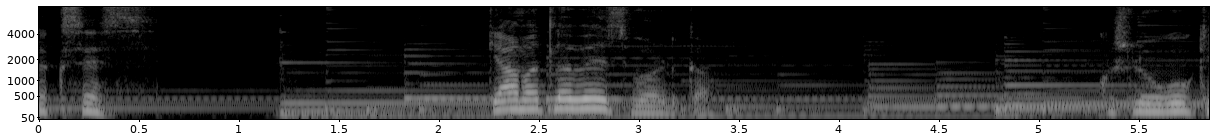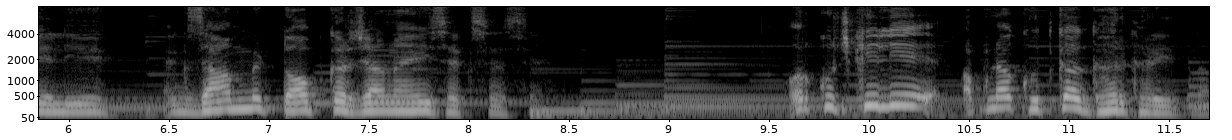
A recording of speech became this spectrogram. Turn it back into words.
सक्सेस क्या मतलब है इस वर्ड का? कुछ लोगों के लिए एग्ज़ाम में टॉप कर जाना ही सक्सेस है। और कुछ के लिए अपना खुद का घर खरीदना।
